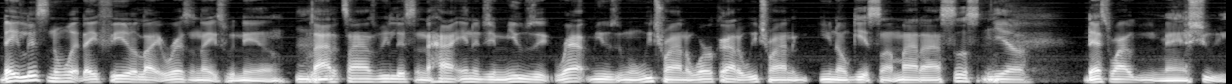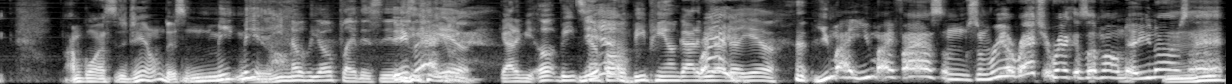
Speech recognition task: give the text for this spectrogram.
they listen to what they feel like resonates with them. A lot of times we listen to high energy music, rap music, when we trying to work out or we trying to, you know, get something out of our system. Yeah. That's why, man, shoot, it. I'm going to the gym. I'm listening to Meek Mill. Yeah, you know who your playlist is. Exactly. yeah. Gotta be upbeat tempo, Yeah. BPM gotta be out there. Yeah. you might you might find some some real ratchet records up on there. You know what I'm Mhm. saying?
